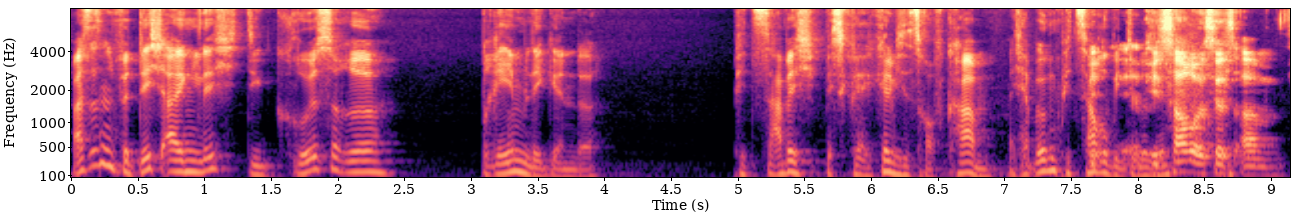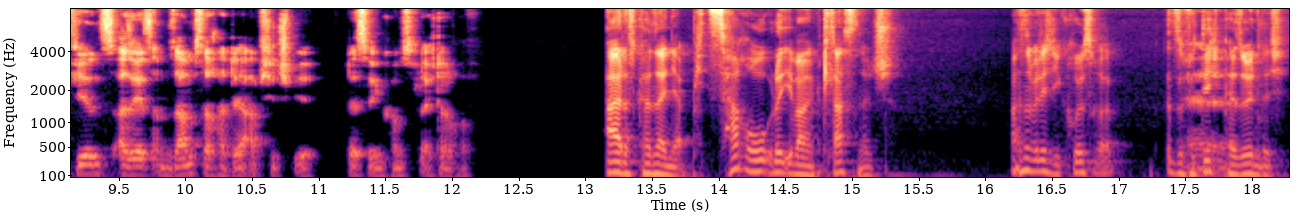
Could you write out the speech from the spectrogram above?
Was ist denn für dich eigentlich die größere Bremen-Legende? Pizza habe ich, ich weiß nicht, wie ich jetzt drauf kam. Ich habe irgendein Pizarro-Video Äh, gesehen. Pizarro ist jetzt am 24, also jetzt am Samstag hat der Abschiedsspiel. Deswegen kommst du vielleicht darauf. Ah, das kann sein, ja. Pizarro oder Ivan Klasnic? Was ist für dich die größere? Also für Äh, dich persönlich.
